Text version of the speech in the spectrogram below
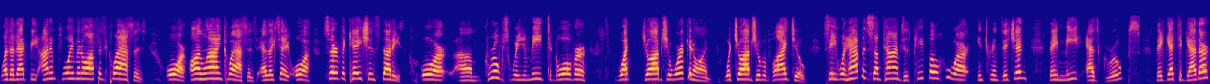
whether that be unemployment office classes or online classes, as I say, or certification studies or um, groups where you meet to go over what jobs you're working on what jobs you've applied to. See, what happens sometimes is people who are in transition, they meet as groups, they get together,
